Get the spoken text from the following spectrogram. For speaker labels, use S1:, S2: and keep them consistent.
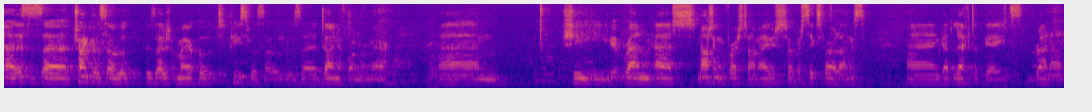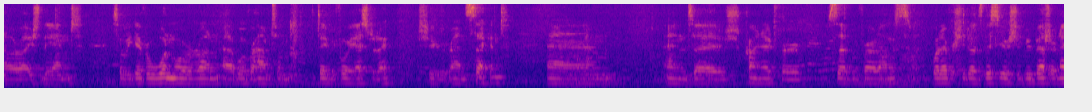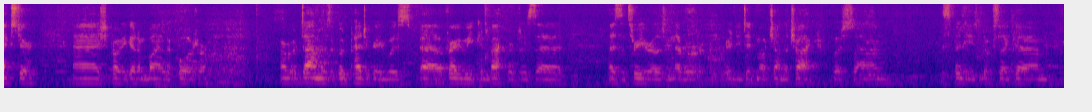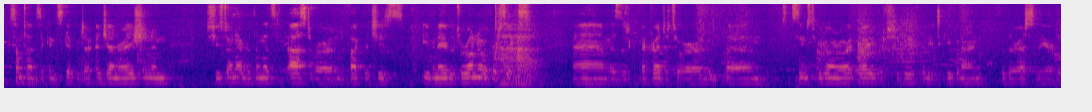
S1: Uh, this is uh, Tranquil Soul, who's out of a called Peaceful Soul, who's a Dynaformer mare. Um, she ran at Nottingham first time out, over six furlongs, and got left at the gates, ran on all right at the end. So we gave her one more run at Wolverhampton the day before yesterday. She ran second, um, and uh, she's crying out for seven furlongs. Whatever she does this year should be better next year. Uh, she'll probably get a mile a quarter. Dam was a good pedigree, was uh, very weak and backward as a, as a three-year-old and never really did much on the track. But um, this filly looks like um, sometimes it can skip a, a, generation and she's done everything that's asked of her and the fact that she's even able to run over six um, is a, credit to her and um, seems to be going the right way but should be a filly to keep an eye on for the rest of the year.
